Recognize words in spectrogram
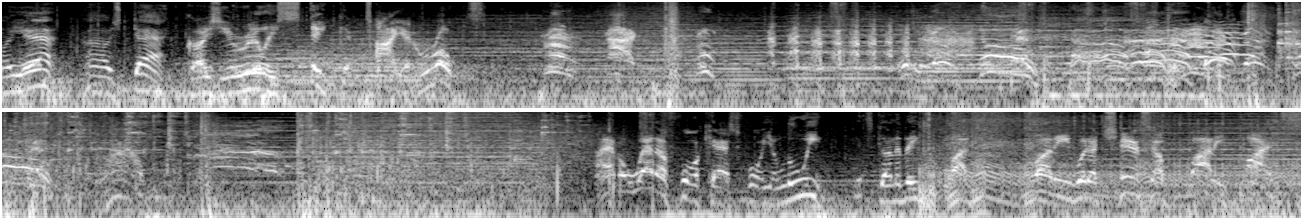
Oh, yeah? How's that? Because you really stink at tying ropes. Ah! Forecast for you, Louis. It's gonna be bloody, bloody with a chance of body parts.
